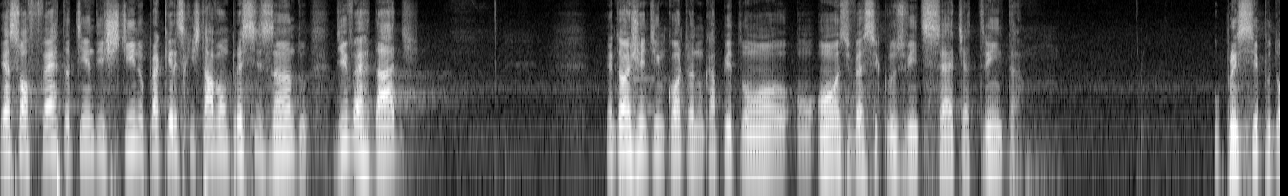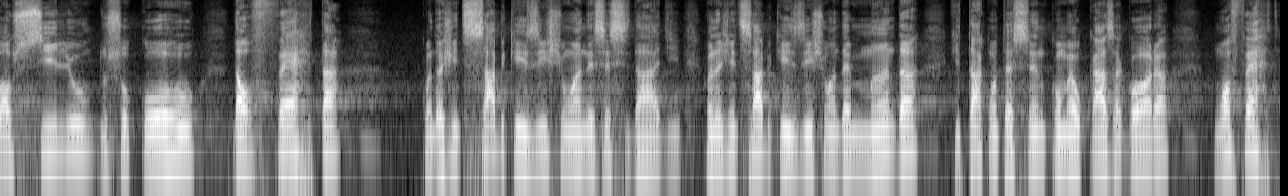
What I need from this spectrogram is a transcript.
E essa oferta tinha destino para aqueles que estavam precisando, de verdade. Então a gente encontra no capítulo 11, versículos 27 a 30, o princípio do auxílio, do socorro, da oferta, quando a gente sabe que existe uma necessidade, quando a gente sabe que existe uma demanda que está acontecendo, como é o caso agora, uma oferta.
